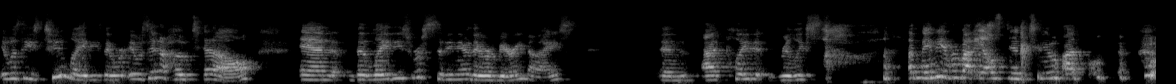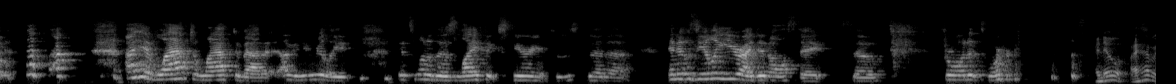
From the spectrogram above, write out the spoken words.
It was these two ladies. They were. It was in a hotel, and the ladies were sitting there. They were very nice, and I played it really. Slow. Maybe everybody else did too. I don't. I have laughed and laughed about it. I mean, it really, it's one of those life experiences that, uh, and it was the only year I did Allstate. So, for what it's worth. I know I have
